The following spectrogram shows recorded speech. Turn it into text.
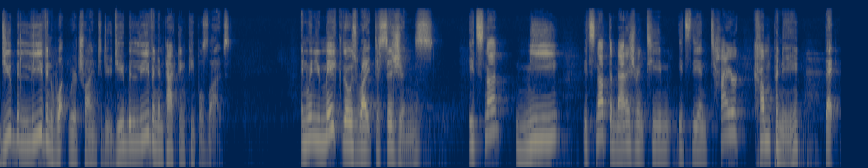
do you believe in what we're trying to do do you believe in impacting people's lives And when you make those right decisions, it's not me, it's not the management team, it's the entire company that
